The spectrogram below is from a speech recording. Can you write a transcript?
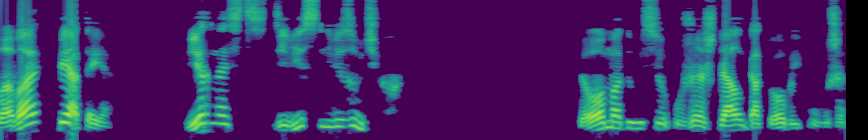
Глава пятая. Верность – девиз невезучих. Дома Дусю уже ждал готовый ужин.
